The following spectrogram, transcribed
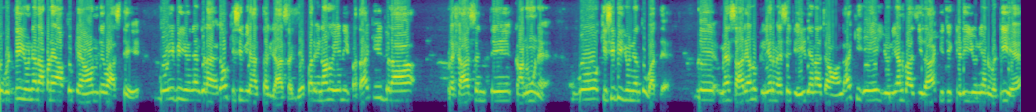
ਉਹ ਵੱਡੀ ਯੂਨੀਅਨ ਆਪਣੇ ਆਪ ਤੋਂ ਕਹਿਣ ਦੇ ਵਾਸਤੇ ਕੋਈ ਵੀ ਯੂਨੀਅਨ ਜਿਹੜਾ ਹੈਗਾ ਉਹ ਕਿਸੇ ਵੀ ਹੱਦ ਤੱਕ ਜਾ ਸਕਦੀ ਹੈ। ਪਰ ਇਹਨਾਂ ਨੂੰ ਇਹ ਨਹੀਂ ਪਤਾ ਕਿ ਜਿਹੜਾ ਪ੍ਰਸ਼ਾਸਨ ਤੇ ਕਾਨੂੰਨ ਹੈ ਉਹ ਕਿਸੇ ਵੀ ਯੂਨੀਅਨ ਤੋਂ ਵੱਧ ਹੈ। ਤੇ ਮੈਂ ਸਾਰਿਆਂ ਨੂੰ ਕਲੀਅਰ ਮੈਸੇਜ ਇਹੀ ਦੇਣਾ ਚਾਹਾਂਗਾ ਕਿ ਇਹ ਯੂਨੀਅਨਬਾਜ਼ੀ ਦਾ ਕਿ ਜੇ ਕਿਹੜੀ ਯੂਨੀਅਨ ਵੱਡੀ ਹੈ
